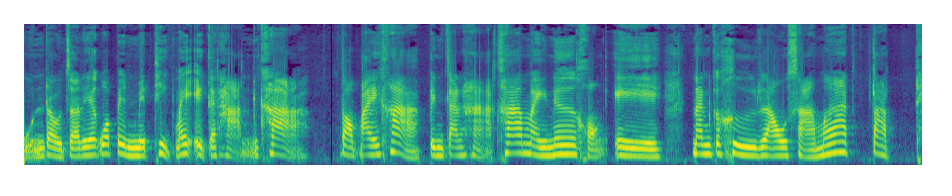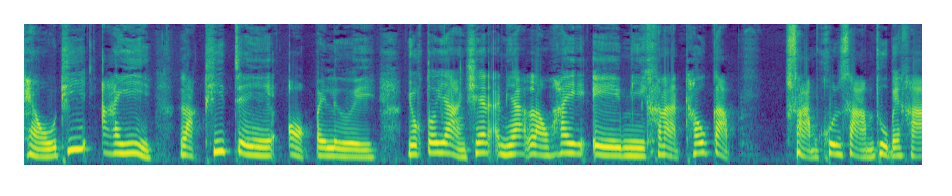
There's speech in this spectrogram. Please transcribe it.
0เราจะเรียกว่าเป็นเมทริกไม่เอกฐานค่ะ ต่อไปค่ะ เป็นการหาค่าไมเนอร์ของ A นั่นก็คือเราสามารถตัด แถวที่ i หลักที่ j ออกไปเลย ยกตัวอย่างเช่น อันเนี้ยเราให้ a มีขนาดเท่ากับ3คูณ3ถูกไหมคะ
